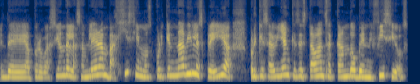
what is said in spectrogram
de, aprobación de la Asamblea eran bajísimos, porque nadie les creía, porque sabían que se estaban sacando beneficios.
